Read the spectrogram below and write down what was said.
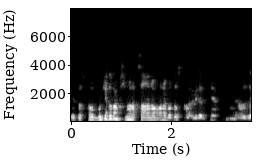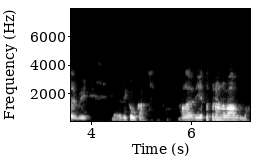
Je to z toho, buď je to tam přímo napsáno, anebo to z toho evidentně lze vy, vykoukat. Ale je to teda nová hudba.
